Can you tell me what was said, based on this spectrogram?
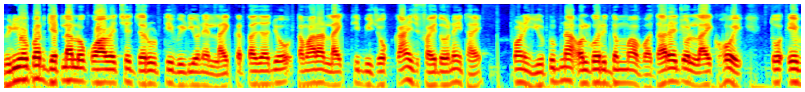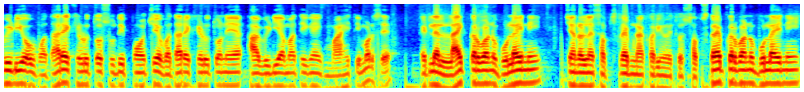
વીડિયો પર જેટલા લોકો આવે છે, જરૂરથી વિડીયોને લાઇક કરતા જાજો. તમારા લાઇકથી બીજો કાંઈ જ ફાયદો નહીં થાય, પણ યુટ્યુબના અલ્ગોરિધમમાં વધારે જો લાઇક હોય તો એ વીડિયો વધારે ખેડૂતો સુધી પહોંચે, વધારે ખેડૂતોને આ વિડીયામાંથી કંઈક માહિતી મળશે. એટલે લાઇક કરવાનું ભૂલાય નહીં. ચેનલને સબસ્ક્રાઇબ ના કર્યું હોય તો સબસ્ક્રાઇબ કરવાનું ભૂલાય નહીં.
